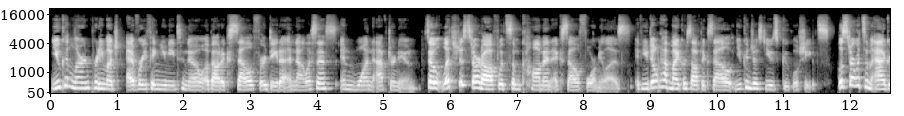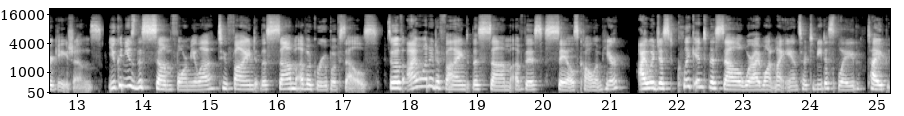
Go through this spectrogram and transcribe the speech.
You can learn pretty much everything you need to know about Excel for data analysis in one afternoon. So let's just start off with some common Excel formulas. If you don't have Microsoft Excel, you can just use Google Sheets. Let's start with some aggregations. You can use the sum formula to find the sum of a group of cells. So if I wanted to find the sum of this sales column here, I would just click into the cell where I want my answer to be displayed, type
